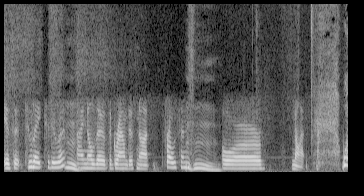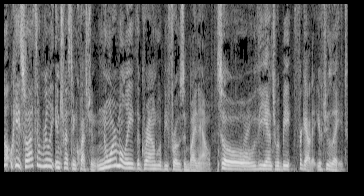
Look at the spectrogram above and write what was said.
Is it too late to do it? I know the the ground is not frozen or not. Well, okay, so that's a really interesting question. Normally, the ground would be frozen by now. So Right. the answer would be forget it, you're too late.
